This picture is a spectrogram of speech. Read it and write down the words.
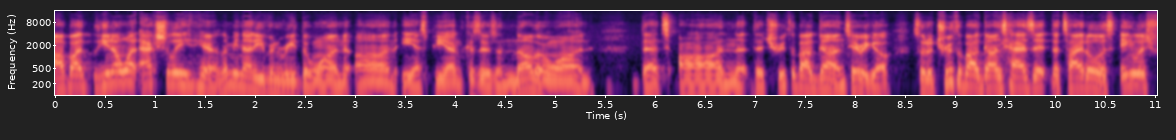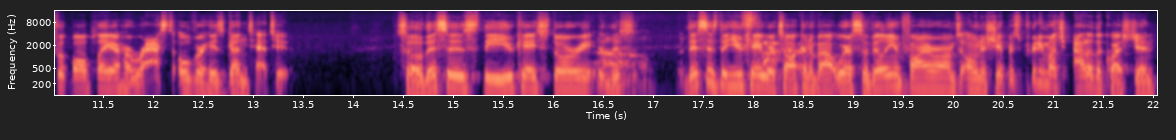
Uh, but you know what? Actually, here, let me not even read the one on ESPN because there's another one that's on the truth about guns. Here we go. So the truth about guns has it. The title is English football player harassed over his gun tattoo. So this is the UK story. This Oh. this is the UK we're talking about where civilian firearms ownership is pretty much out of the question.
